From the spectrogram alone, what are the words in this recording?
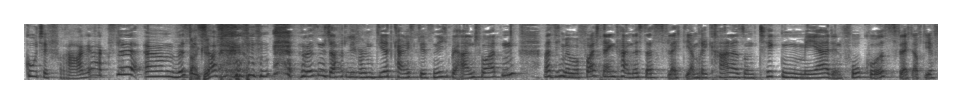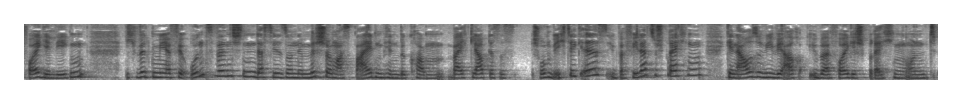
Gute Frage, Axel. Ähm, Wissenschaft wissenschaftlich fundiert kann ich es jetzt nicht beantworten. Was ich mir aber vorstellen kann, ist, dass vielleicht die Amerikaner so einen Ticken mehr den Fokus vielleicht auf die Erfolge legen ich würde mir für uns wünschen, dass wir so eine Mischung aus beidem hinbekommen, weil ich glaube, dass es schon wichtig ist, über Fehler zu sprechen, genauso wie wir auch über Erfolge sprechen. Und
